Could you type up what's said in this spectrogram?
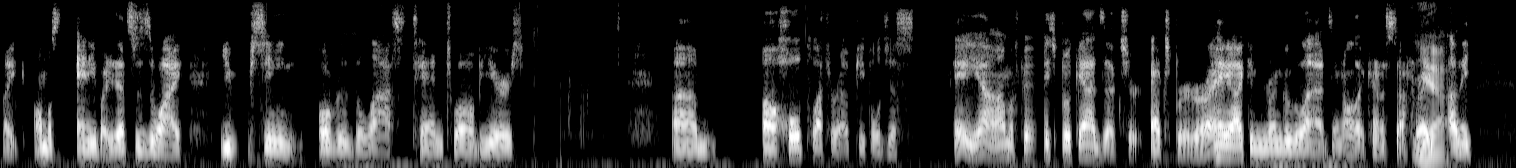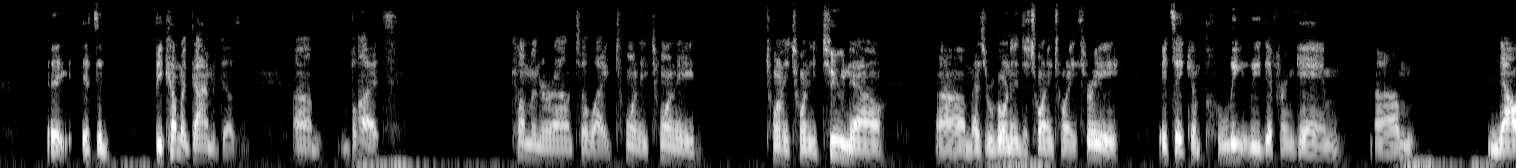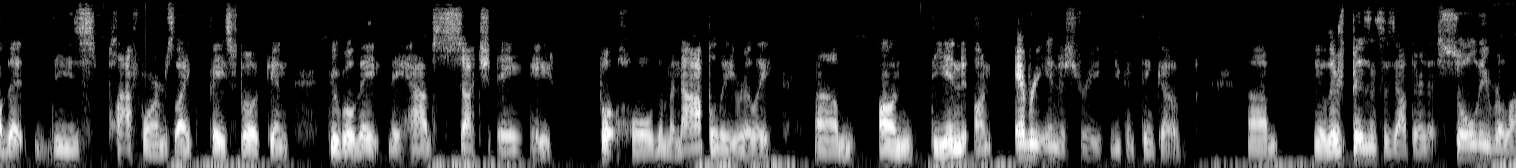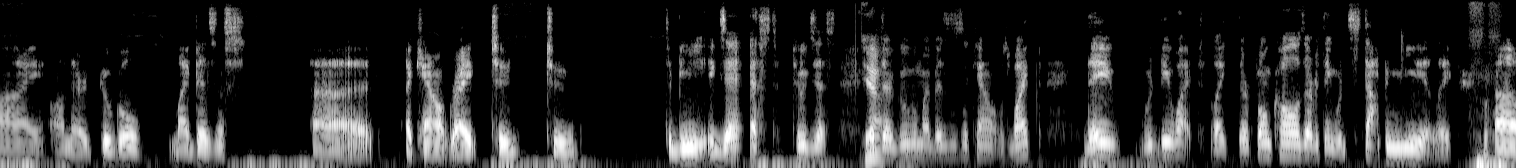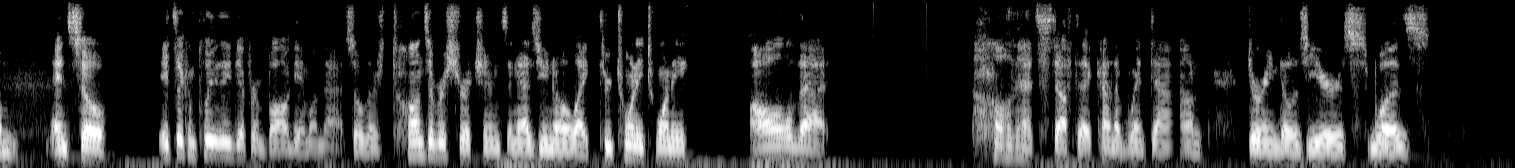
like almost anybody. That's is why you've seen over the last 10, 12 years um, a whole plethora of people just hey, yeah, I'm a Facebook ads expert, expert, or hey, I can run Google ads and all that kind of stuff, right? Yeah. I think it, it's a become a dime a dozen. Um, but coming around to like 2020, 2022 now, um, as we're going into 2023, it's a completely different game. Um, now that these platforms like Facebook and Google, they, they have such a, a foothold, a monopoly really, um, on the in, on every industry you can think of. Um, you know, there's businesses out there that solely rely on their Google My Business uh, account, right, to to to be exist to exist. Yeah. If their Google My Business account was wiped, they would be wiped. Like their phone calls, everything would stop immediately. um, and so it's a completely different ball game on that. So there's tons of restrictions, and as you know, like through 2020, all that all that stuff that kind of went down during those years was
